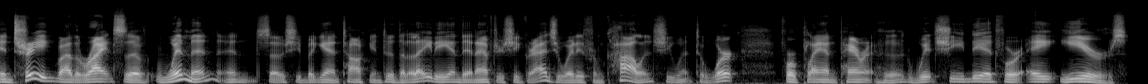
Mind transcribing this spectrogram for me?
intrigued by the rights of women, and so she began talking to the lady. And then, after she graduated from college, she went to work for Planned Parenthood, which she did for eight years.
